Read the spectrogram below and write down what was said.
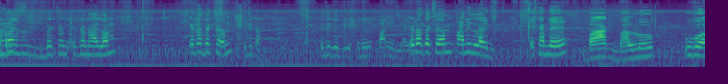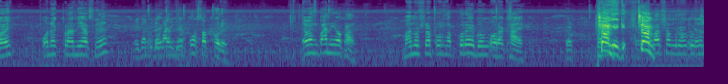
আমরা দেখেন এখানে আইলাম। এটা দেখছেন। এদিকে এদিকে। এটা দেখছেন পানির লাইন। এখানে বাঘ ভাল্লুক উভয় অনেক প্রাণী আছে এখান থেকে প্রস্রাব করে এবং পানিও খায়। মানুষরা প্রস্রাব করে এবং ওরা খায়। সংগ্রহ করছি।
